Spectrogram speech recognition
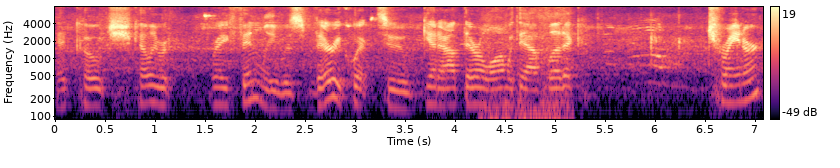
Head coach Kelly Rae Finley was very quick to get out there along with the athletic trainer.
